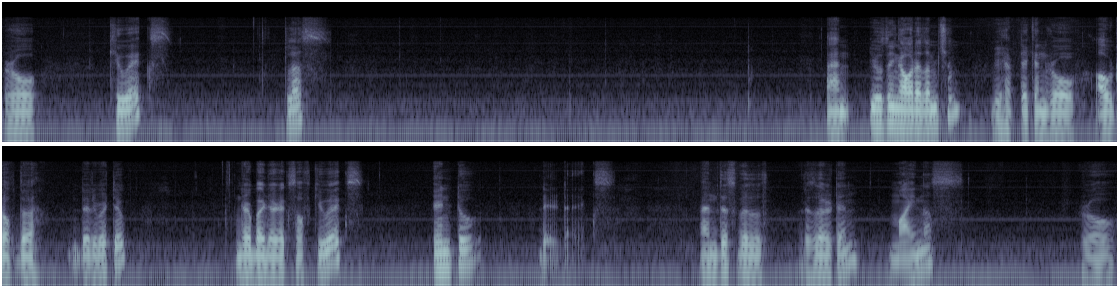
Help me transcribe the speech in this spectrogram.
rho q x plus and using our assumption we have taken rho out of the derivative der by der x of q x into delta x and this will result in minus rho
